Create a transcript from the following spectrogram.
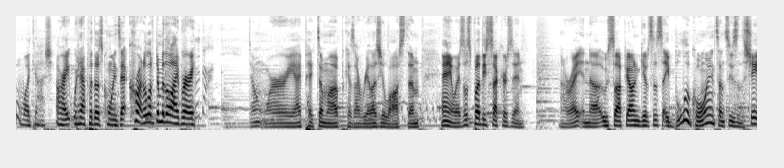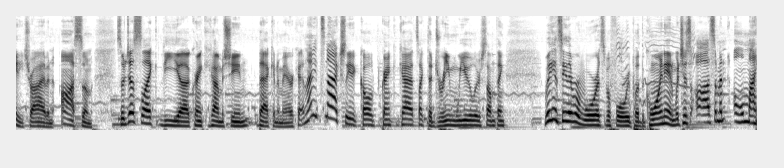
Oh my gosh. All right, where'd I put those coins at? Crud, I left them in the library. Don't worry, I picked them up because I realized you lost them. Anyways, let's put these suckers in. All right, and uh, Usapyon gives us a blue coin since he's of the Shady Tribe, and awesome. So just like the uh, Cranky Kai machine back in America, and it's not actually called Cranky Kai, it's like the Dream Wheel or something. We can see the rewards before we put the coin in, which is awesome, and oh my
